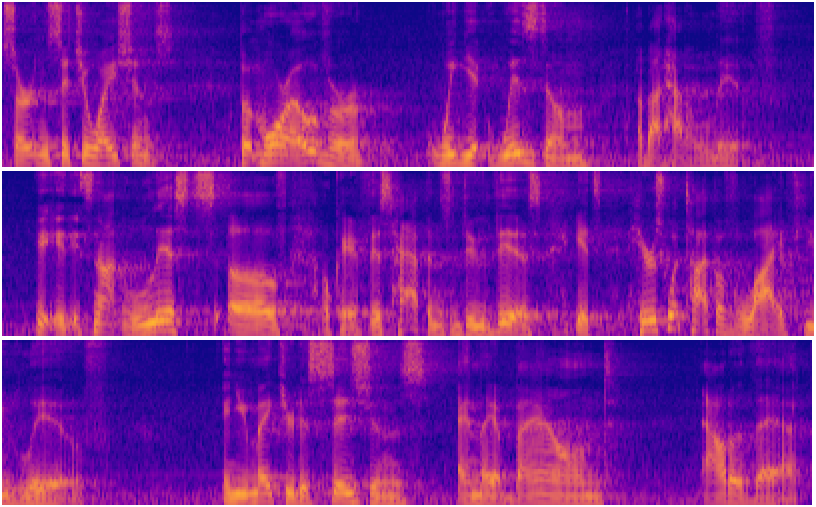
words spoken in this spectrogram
certain situations, but moreover, we get wisdom about how to live. It's not lists of, okay, if this happens, do this. It's here's what type of life you live. And you make your decisions and they abound out of that.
